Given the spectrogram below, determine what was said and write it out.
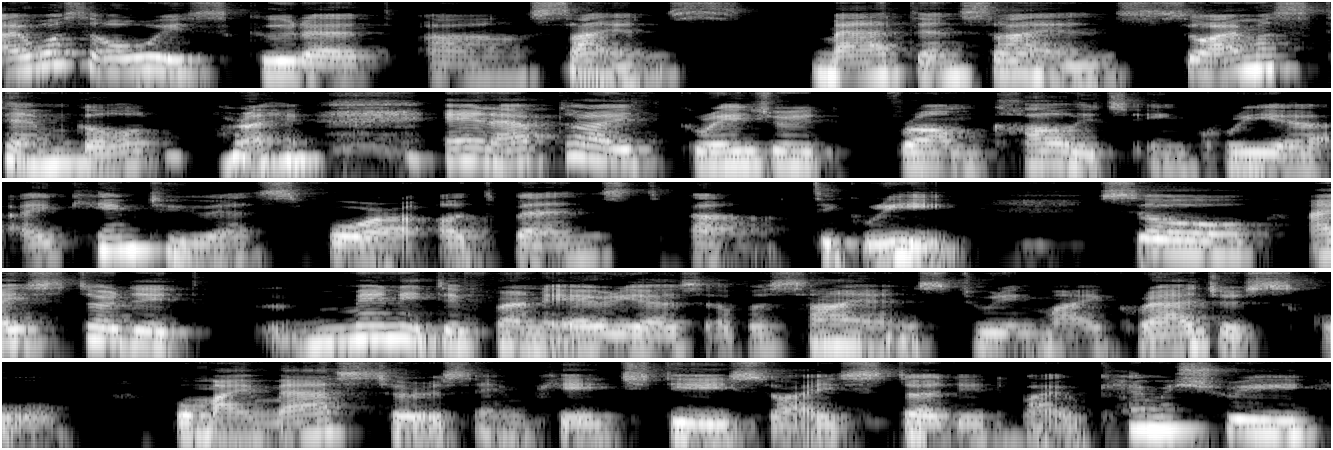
I was always good at uh, science, math and science. So I'm a STEM girl, right? And after I graduated from college in Korea, I came to US for advanced uh, degree. So I studied many different areas of science during my graduate school for my master's and PhD. So I studied biochemistry,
